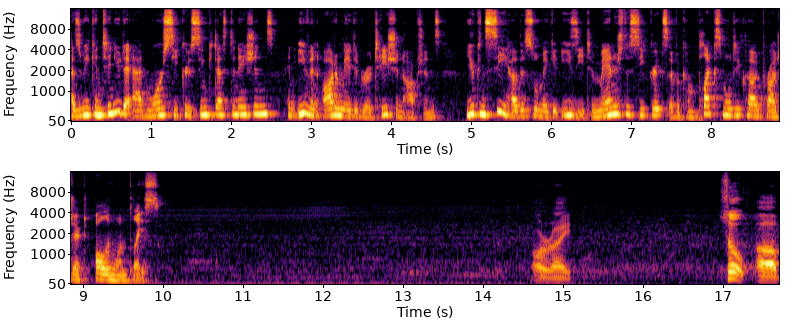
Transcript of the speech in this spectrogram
As we continue to add more secret sync destinations and even automated rotation options, you can see how this will make it easy to manage the secrets of a complex multi-cloud project all in one place. All right. So, uh,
